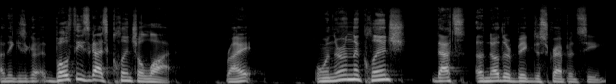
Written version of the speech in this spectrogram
I think he's going. to Both these guys clinch a lot, right? When they're in the clinch, that's another big discrepancy.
